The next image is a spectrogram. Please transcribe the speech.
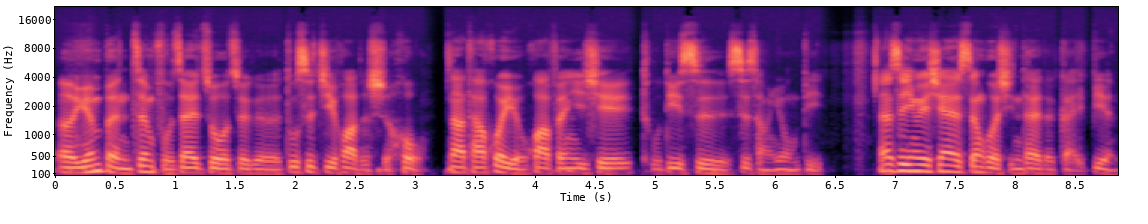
呃，原本政府在做这个都市计划的时候，那它会有划分一些土地是市场用地，但是因为现在生活形态的改变，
